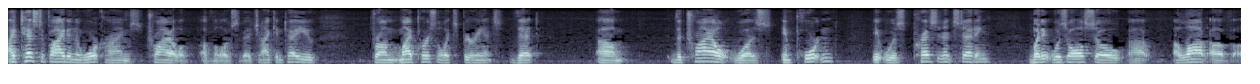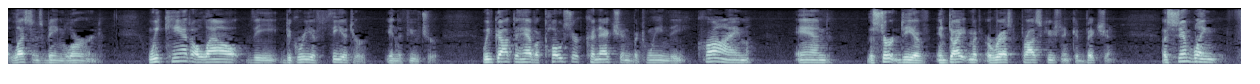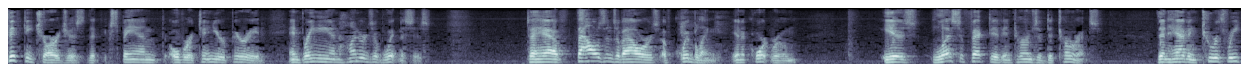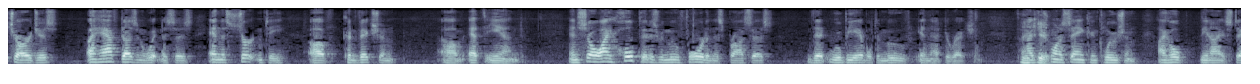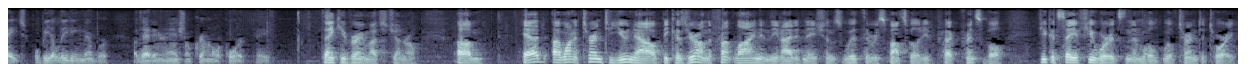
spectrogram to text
I testified in the war crimes trial of, of Milosevic, and I can tell you from my personal experience that um, the trial was important, it was precedent setting, but it was also uh, a lot of lessons being learned. We can't allow the degree of theater in the future. We've got to have a closer connection between the crime and the certainty of indictment, arrest, prosecution, and conviction. Assembling 50 charges that expand over a 10 year period and bringing in hundreds of witnesses to have thousands of hours of quibbling in a courtroom is less effective in terms of deterrence than having two or three charges, a half dozen witnesses, and the certainty of conviction um, at the end. And so I hope that as we move forward in this process, that we'll be able to move in that direction. Thank and I you. just want to say in conclusion, I hope the United States will be a leading member of that International Criminal Court, Dave. Thank you very much, General. Um, Ed, I want to turn to you now because you're on the front line in the United Nations with the responsibility to protect principle. If you could say a few words and then we'll, we'll turn to Tori.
